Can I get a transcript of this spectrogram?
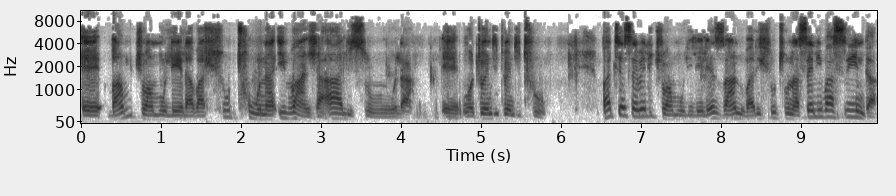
eh bamjwamulela bahluthuna ibandla alisungula eh ngo2022 bathe sebelijwamulile lezanu balihluthuna selibasinda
